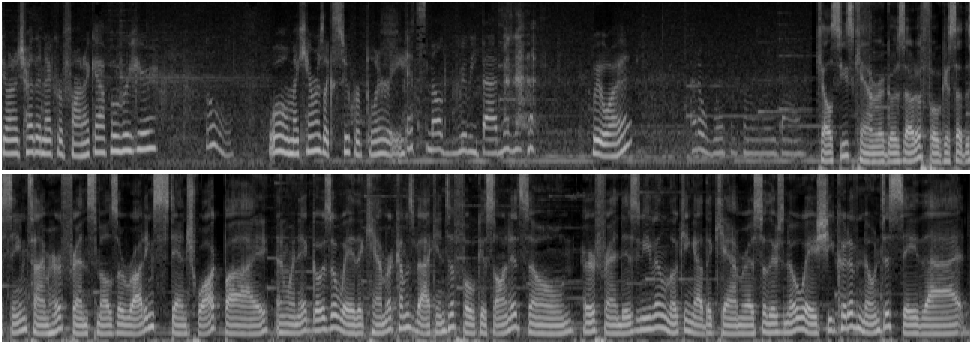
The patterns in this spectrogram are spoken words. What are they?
Do you want to try the necrophonic app over here? Oh, Whoa, my camera's like super blurry. it smelled really bad with that. Wait, what? I had a whiff of something really bad. Kelsey's camera goes out of focus at the same time her friend smells a rotting stench walk by, and when it goes away, the camera comes back into focus on its own. Her friend isn't even looking at the camera, so there's no way she could have known to say that.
